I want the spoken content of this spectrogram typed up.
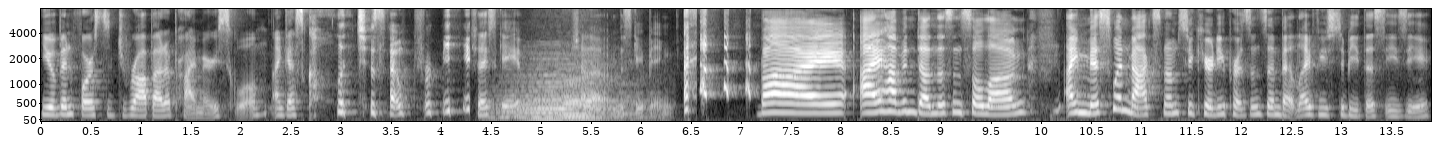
You have been forced to drop out of primary school. I guess college is out for me. Should I escape? Shut up, I'm escaping. Bye. I haven't done this in so long. I miss when maximum security prisons in BitLife used to be this easy.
